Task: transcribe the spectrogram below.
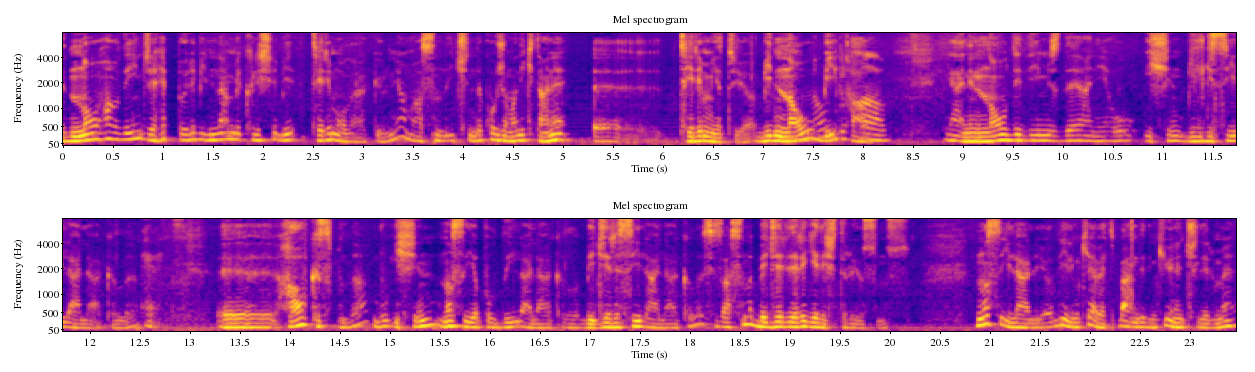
know-how deyince hep böyle bilinen bir klişe bir terim olarak görünüyor ama aslında içinde kocaman iki tane e, terim yatıyor. Bir know, know bir how. how. Yani know dediğimizde hani o işin bilgisiyle alakalı. Evet. E, how kısmında bu işin nasıl yapıldığıyla alakalı, becerisiyle alakalı. Siz aslında becerileri geliştiriyorsunuz nasıl ilerliyor? Diyelim ki evet ben dedim ki yöneticilerime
